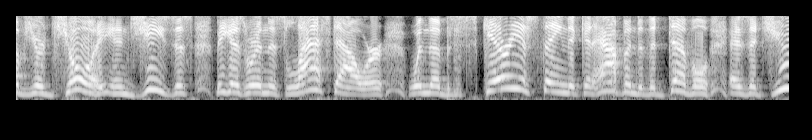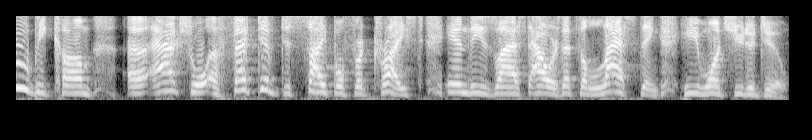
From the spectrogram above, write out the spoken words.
of your joy in Jesus because we're in this last hour when the scariest thing that could happen to the devil is that you become an actual effective disciple for Christ in these last hours. That's the last thing he wants you to do.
